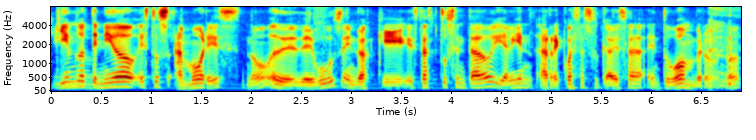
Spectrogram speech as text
¿Quién no ha tenido estos amores, ¿no? De, bus en los que estás tú sentado y alguien recuesta su cabeza en tu hombro, ¿no?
